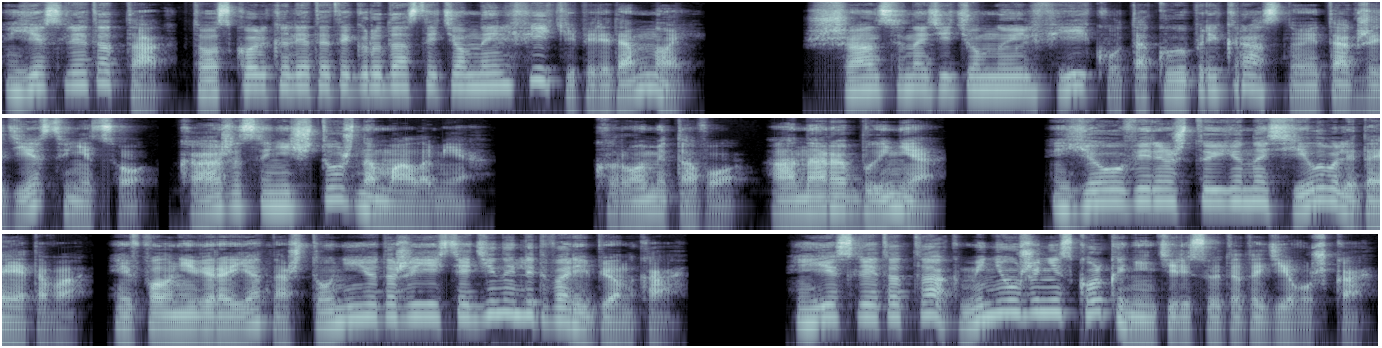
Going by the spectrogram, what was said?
Если это так, то сколько лет этой грудастой темной эльфийке передо мной? Шансы найти темную эльфийку, такую прекрасную и также девственницу, кажутся ничтожно малыми. Кроме того, она рабыня. Я уверен, что ее насиловали до этого, и вполне вероятно, что у нее даже есть один или два ребенка. Если это так, меня уже нисколько не интересует эта девушка.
